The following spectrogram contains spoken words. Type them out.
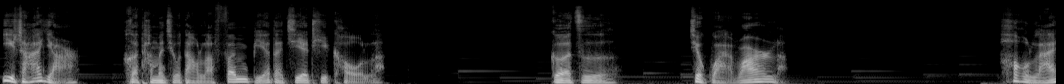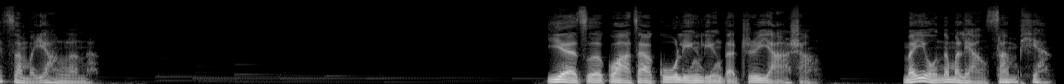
一眨眼儿，和他们就到了分别的阶梯口了，各自就拐弯了。后来怎么样了呢？叶子挂在孤零零的枝桠上，没有那么两三片，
